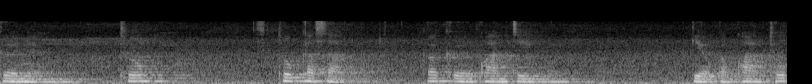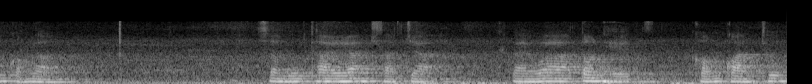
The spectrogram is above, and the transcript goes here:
คือหนึ่งทุกทุกขสัจก็คือความจริง เกี่ยวกับความทุกข์ของเรา สมุทัยสัจจะแปลว่าต้นเหตุของความทุกข์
